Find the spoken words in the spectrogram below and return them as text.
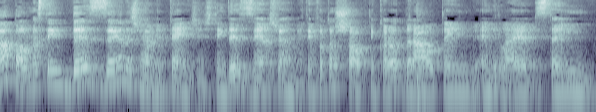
Ah, Paulo, mas tem dezenas de ferramentas. Tem, gente, tem dezenas de ferramentas. Tem Photoshop, tem CorelDRAW, tem MLabs, tem.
